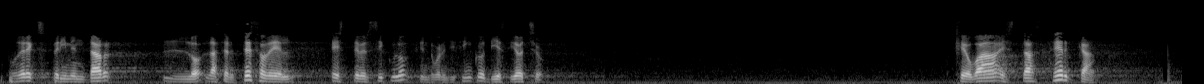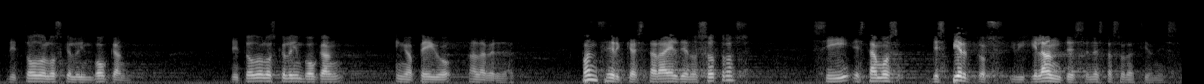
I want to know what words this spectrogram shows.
y poder experimentar la certeza de este versículo 145, 18. Jehová está cerca de todos los que lo invocan, de todos los que lo invocan en apego a la verdad. ¿Cuán cerca estará Él de nosotros si estamos despiertos y vigilantes en estas oraciones?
